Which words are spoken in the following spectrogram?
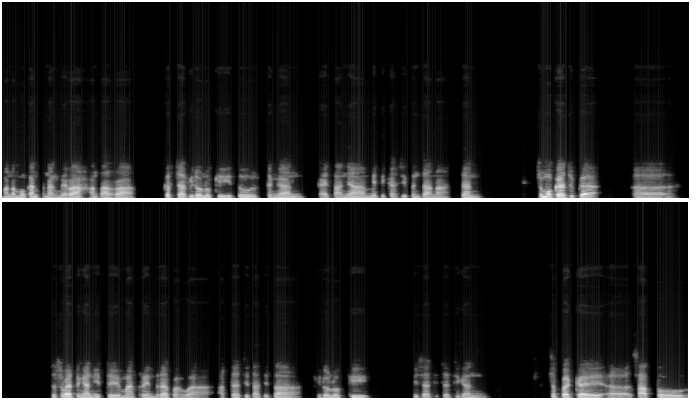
menemukan benang merah antara kerja filologi itu dengan kaitannya mitigasi bencana. Dan semoga juga sesuai dengan ide Mas Rendra bahwa ada cita-cita filologi bisa dijadikan sebagai uh, satu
